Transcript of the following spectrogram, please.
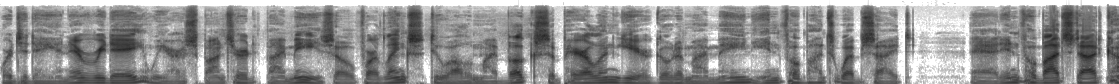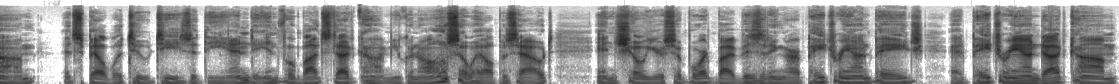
where today and every day we are sponsored by me. So for links to all of my books, apparel, and gear, go to my main Infobots website at infobots.com. It's spelled with two T's at the end, infobots.com. You can also help us out and show your support by visiting our Patreon page at patreon.com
